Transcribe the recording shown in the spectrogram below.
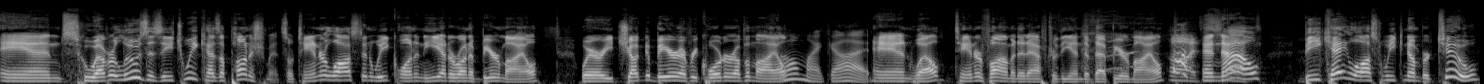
And whoever loses each week has a punishment. So Tanner lost in week one, and he had to run a beer mile, where he chugged a beer every quarter of a mile. Oh my God. And well, Tanner vomited after the end of that beer mile. Oh, it and sucked. now BK lost week number two,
